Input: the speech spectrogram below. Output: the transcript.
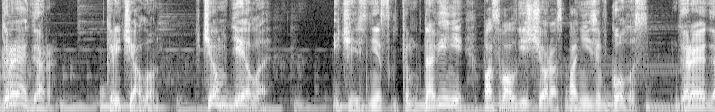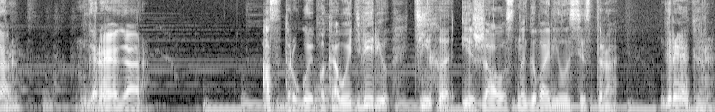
Грегор!» — кричал он. «В чем дело?» И через несколько мгновений позвал еще раз, понизив голос. «Грегор! Грегор!» А за другой боковой дверью тихо и жалостно говорила сестра. «Грегор,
